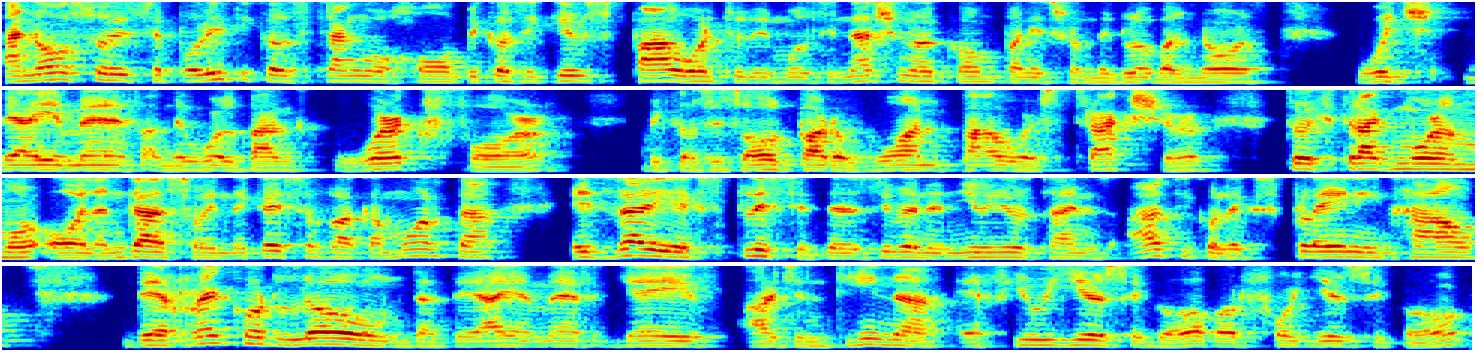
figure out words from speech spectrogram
And also it's a political stranglehold because it gives power to the multinational companies from the global north which the IMF and the World Bank work for because it's all part of one power structure to extract more and more oil and gas. So in the case of Vaca Muerta, it's very explicit. There's even a New York Times article explaining how the record loan that the IMF gave Argentina a few years ago, about four years ago,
